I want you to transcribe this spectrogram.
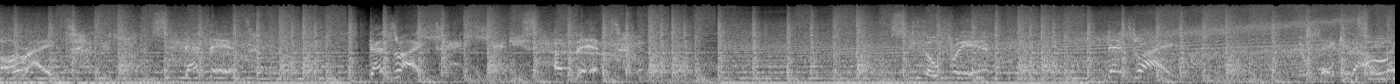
Alright. That's it. That's right. A bit. So free. That's right. You take it out.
